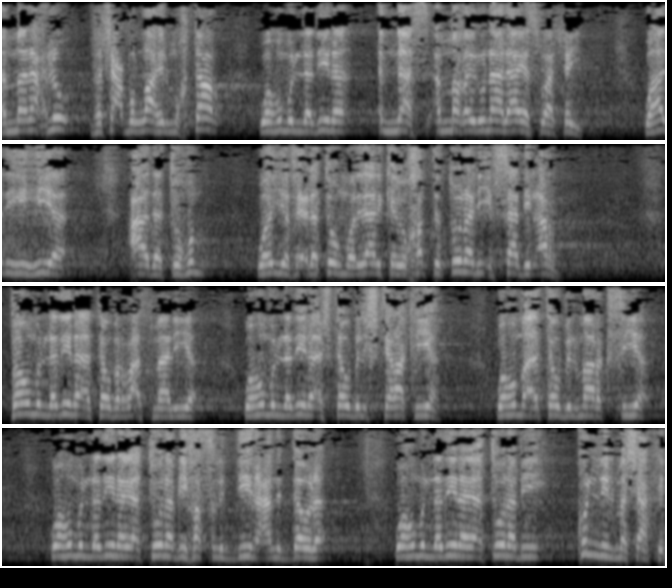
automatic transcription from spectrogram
أما نحن فشعب الله المختار وهم الذين الناس أما غيرنا لا يسوى شيء. وهذه هي عادتهم وهي فعلتهم ولذلك يخططون لإفساد الأرض. فهم الذين أتوا بالرأسمالية وهم الذين أتوا بالاشتراكية وهم أتوا بالماركسية وهم الذين يأتون بفصل الدين عن الدولة وهم الذين يأتون بكل المشاكل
